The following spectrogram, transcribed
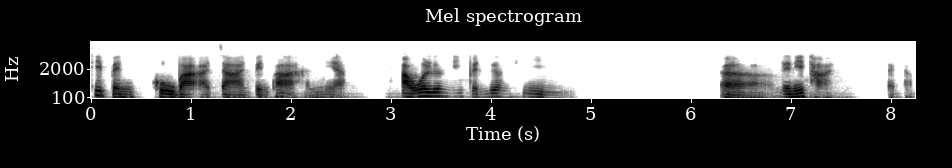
ที่เป็นครูบาอาจารย์เป็นพระอาหารเนี่ย เอาว่าเรื่องนี้เป็นเรื่องที่ในนิทานนะครับ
